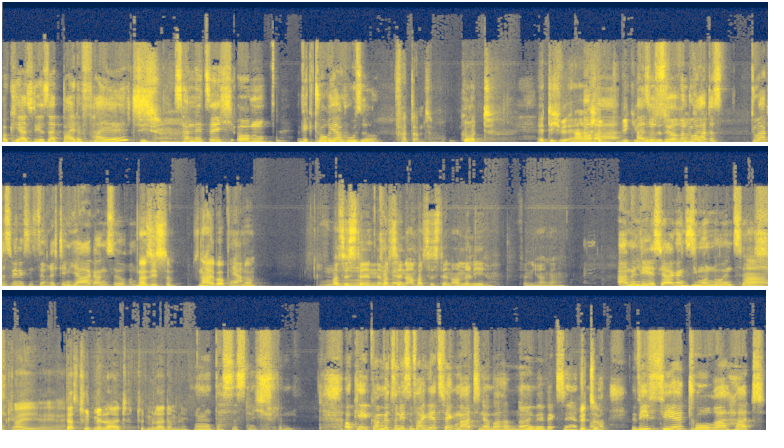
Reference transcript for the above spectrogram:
Okay, also ihr seid beide falsch. Siehst- Es handelt sich um Viktoria Huse. Verdammt. Gott. Hätte ich. Ja, Aber stimmt. Vicky also Huse ist Sören, du 95. hattest, du hattest wenigstens den richtigen Jahrgang, Sören. Na, siehst du. Ist ein halber Punkt, Ja. ne? Was ist denn, was denn, was ist denn Amelie für ein Jahrgang? Amelie ist Jahrgang 97. Ah, okay. Ei, ei, ei. Das tut mir leid. Tut mir leid, Amelie. Hm, Das ist nicht schlimm. Okay, kommen wir zur nächsten Frage. Jetzt fängt Martin aber an, ne? Wir wechseln jetzt Bitte. mal ab. Wie viele Tore hat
